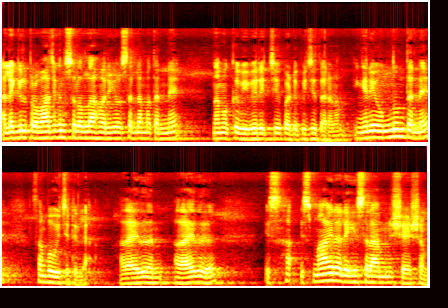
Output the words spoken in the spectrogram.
അല്ലെങ്കിൽ പ്രവാചകൻ സുലല്ലാഹു അലൈഹി വസ്ലമ്മ തന്നെ നമുക്ക് വിവരിച്ച് പഠിപ്പിച്ച് തരണം. ഇങ്ങനെയൊന്നും തന്നെ സംഭവിച്ചിട്ടില്ല. അതായത് അതായത് ഇസ്ഹ ഇസ്മായിൽ അലഹിസ്സലാമിന് ശേഷം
